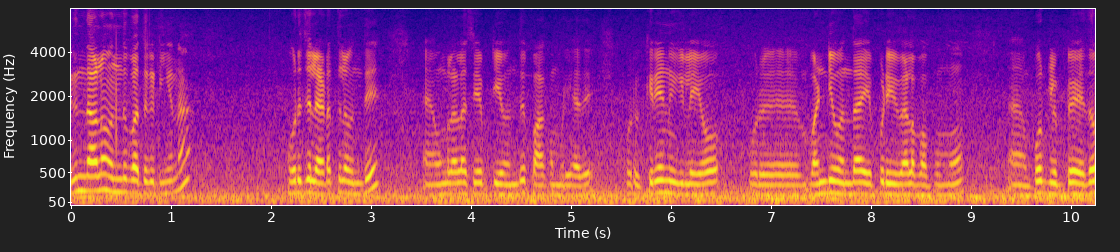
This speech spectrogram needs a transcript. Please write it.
இருந்தாலும் வந்து பார்த்துக்கிட்டிங்கன்னா ஒரு சில இடத்துல வந்து உங்களால் சேஃப்டியை வந்து பார்க்க முடியாது. ஒரு கிரேனுகிலேயோ ஒரு வண்டி வந்தால் எப்படி வேலை பார்ப்போமோ போர்க்லிஃப்ட்டு ஏதோ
